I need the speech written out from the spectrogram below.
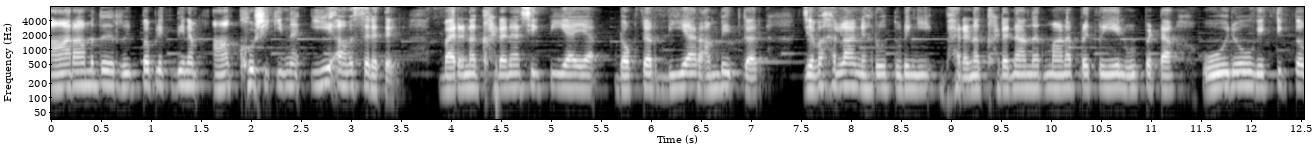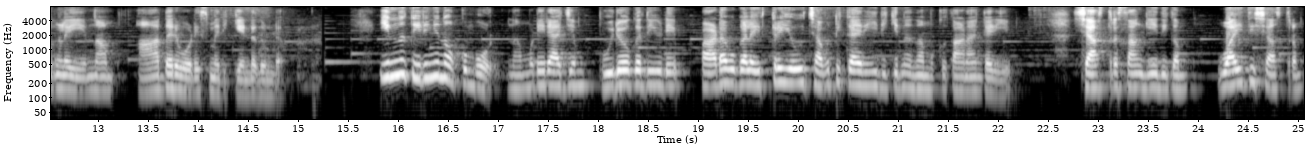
ആറാമത് റിപ്പബ്ലിക് ദിനം ആഘോഷിക്കുന്ന ഈ അവസരത്തിൽ ഭരണഘടനാ ശില്പിയായ doctor B R Ambedkar Jawaharlal Nehru തുടങ്ങി ഭരണഘടനാ നിർമ്മാണ പ്രക്രിയയിൽ ഉൾപ്പെട്ട ഓരോ വ്യക്തിത്വങ്ങളെയും നാം ആദരവോടെ സ്മരിക്കേണ്ടതുണ്ട്. ഇന്ന് തിരിഞ്ഞു നോക്കുമ്പോൾ നമ്മുടെ രാജ്യം പുരോഗതിയുടെ പടവുകൾ എത്രയോ ചവിട്ടിക്കയറിയിരിക്കുന്നത് നമുക്ക് കാണാൻ കഴിയും. ശാസ്ത്ര സാങ്കേതികം വൈദ്യശാസ്ത്രം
